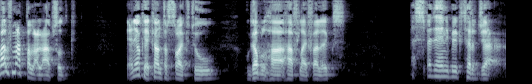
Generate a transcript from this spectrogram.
Valve ما تطلع ألعاب صدق. يعني أوكي Counter-Strike 2 وقبلها Half-Life Alyx بس بعدين يبيك ترجع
